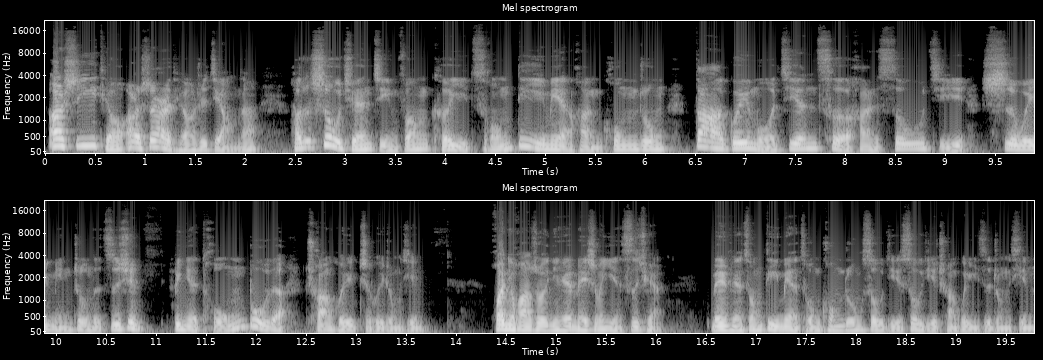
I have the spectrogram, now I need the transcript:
二十一条、二十二条是讲呢。他说授权警方可以从地面和空中大规模监测和搜集示威民众的资讯，并且同步的传回指挥中心。换句话说，你也没什么隐私权，没人权从地面、从空中搜集、搜集传回隐私中心。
